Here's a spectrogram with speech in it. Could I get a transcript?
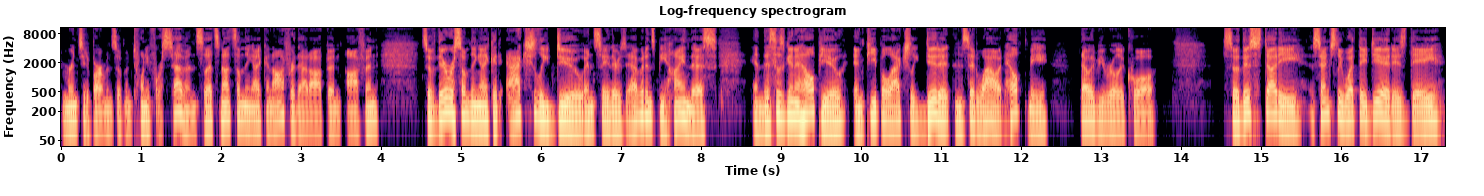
emergency department's open 24 seven. So that's not something I can offer that often, often. So if there was something I could actually do and say there's evidence behind this and this is going to help you and people actually did it and said, wow, it helped me, that would be really cool. So this study, essentially what they did is they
